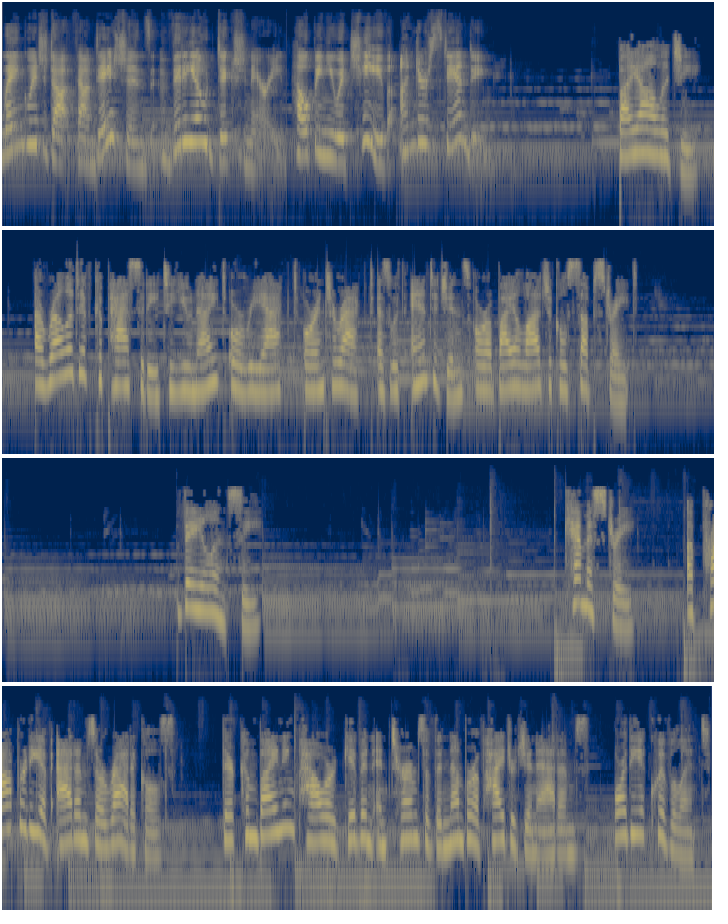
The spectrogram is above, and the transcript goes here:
Language.Foundation's Video Dictionary, helping you achieve understanding. Biology. A relative capacity to unite or react or interact as with antigens or a biological substrate. Valency. Chemistry. A property of atoms or radicals. Their combining power given in terms of the number of hydrogen atoms, or the equivalent.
